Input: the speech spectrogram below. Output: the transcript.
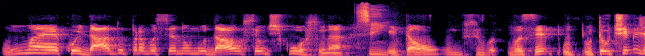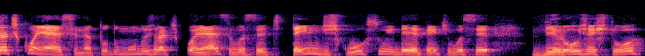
Uma é cuidado para você não mudar o seu discurso, né? Sim. Então, se você, o, o teu time já te conhece, né? Todo mundo já te conhece, você tem um discurso e de repente você virou gestor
